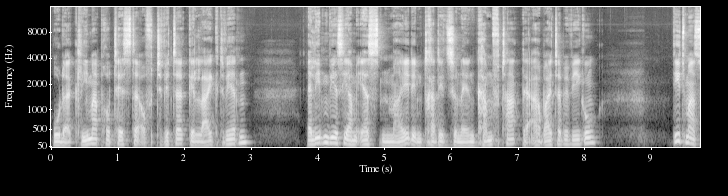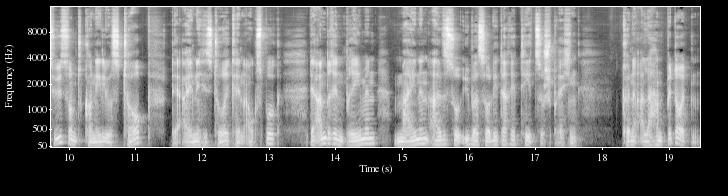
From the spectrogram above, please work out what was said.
oder Klimaproteste auf Twitter geliked werden? Erleben wir sie am 1. Mai, dem traditionellen Kampftag der Arbeiterbewegung? Dietmar Süß und Cornelius Torp, der eine Historiker in Augsburg, der andere in Bremen, meinen also über Solidarität zu sprechen, könne allerhand bedeuten.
